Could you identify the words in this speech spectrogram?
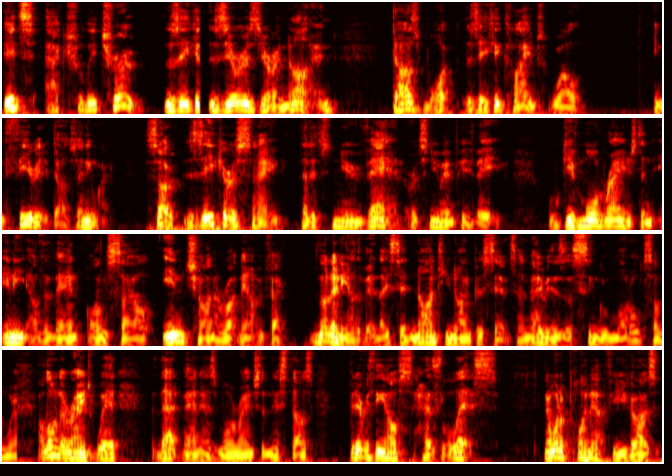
It's actually true. The Zeekr 009 does what Zeekr claims. Well, in theory it does anyway. So Zeekr is saying that its new van or its new MPV will give more range than any other van on sale in China right now. In fact, not any other van. They said 99%. So maybe there's a single model somewhere along the range where that van has more range than this does but everything else has less. Now, I want to point out for you guys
